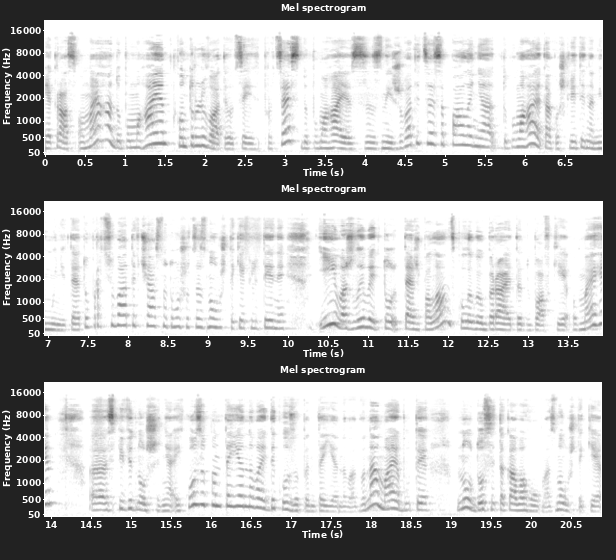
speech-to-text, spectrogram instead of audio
якраз омега допомагає контролювати оцей процес, допомагає знижувати це запалення, допомагає також клітинам імунітету працювати вчасно, тому що це знову ж таки клітини. І важливий теж баланс, коли ви обираєте добавки омеги, е, співвідношення і козопентаєнова, і дикозопентаєнова. Вона має бути ну, досить така вагома. Знову ж таки,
